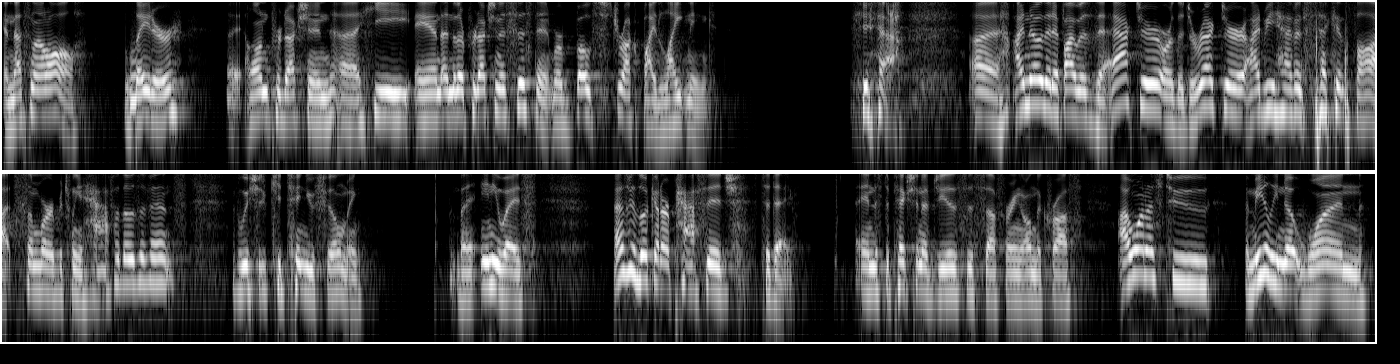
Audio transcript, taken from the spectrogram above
And that's not all. Later, uh, on production, uh, he and another production assistant were both struck by lightning. Yeah. Uh, I know that if I was the actor or the director, I'd be having second thoughts somewhere between half of those events if we should continue filming. But, anyways, as we look at our passage today and this depiction of Jesus' suffering on the cross, I want us to immediately note one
